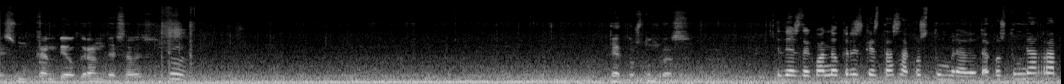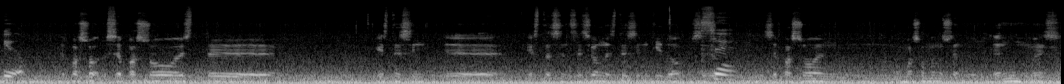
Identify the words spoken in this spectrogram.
Es un cambio grande, ¿sabes? Mm, Te acostumbras. ¿Desde cuándo crees que estás acostumbrado? ¿Te acostumbras rápido? Se pasó, se pasó este, este, eh, esta sensación, este sentido, se, Sí. se pasó en más o menos en, un- en un mes.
